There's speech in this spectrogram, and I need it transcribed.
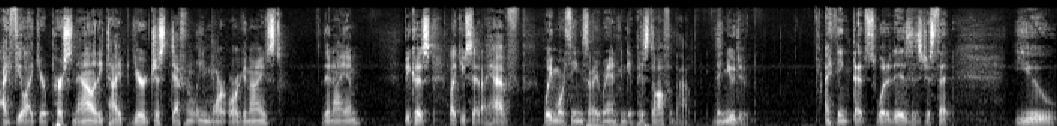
I feel like your personality type, you're just definitely more organized than I am. Because, like you said, I have way more things that I rant and get pissed off about than you do. I think that's what it is, is just that you,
